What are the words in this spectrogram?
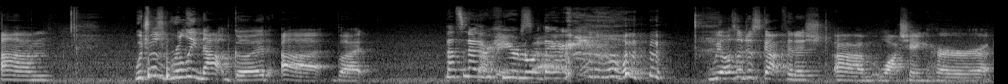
um, which was really not good. Uh, but That's neither That here nor there. we also just got finished um, watching her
